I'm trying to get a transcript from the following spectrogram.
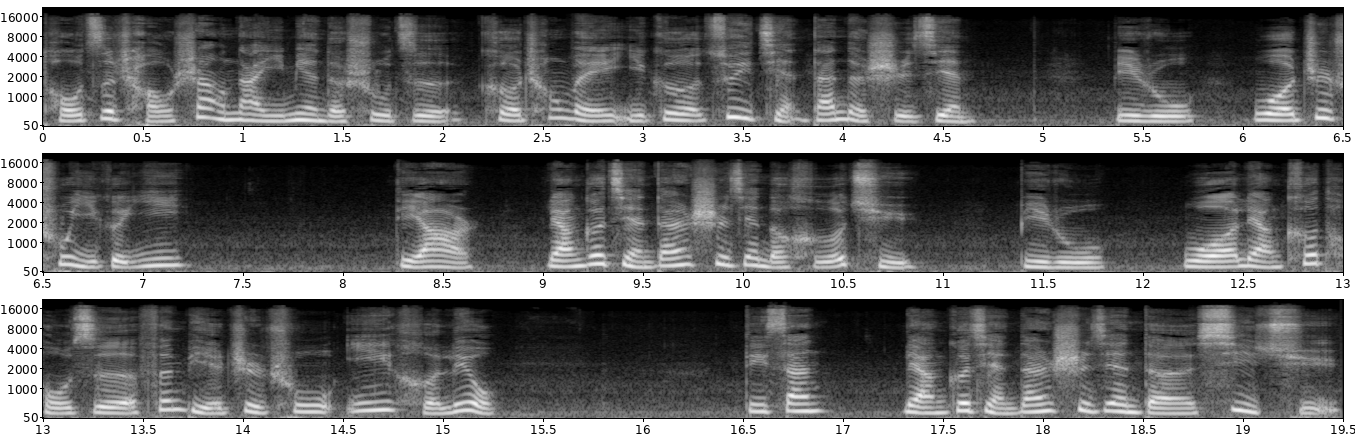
骰子朝上那一面的数字可称为一个最简单的事件，比如我掷出一个一。第二。两个简单事件的合取，比如我两颗骰子分别掷出一和六。第三，两个简单事件的细取，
